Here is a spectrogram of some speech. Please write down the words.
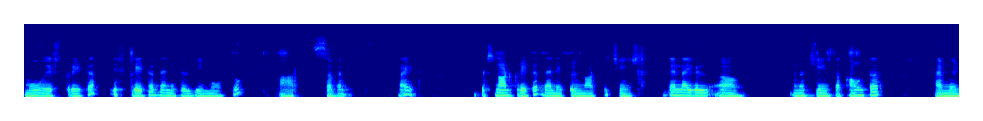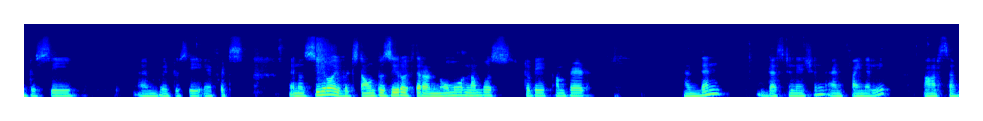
Move if greater. If greater, then it will be moved to R7, right? If it's not greater, then it will not be changed. Then I will uh, you to change the counter. I'm going to see, I'm going to see if it's you know zero, if it's down to zero, if there are no more numbers to be compared. And then destination and finally R7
